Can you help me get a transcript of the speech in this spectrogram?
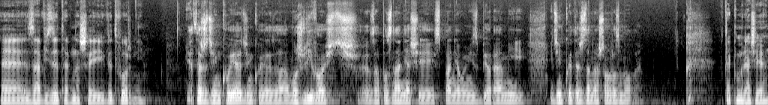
e, za wizytę w naszej wytwórni. Ja też dziękuję. Dziękuję za możliwość zapoznania się jej wspaniałymi zbiorami i dziękuję też za naszą rozmowę. W takim razie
